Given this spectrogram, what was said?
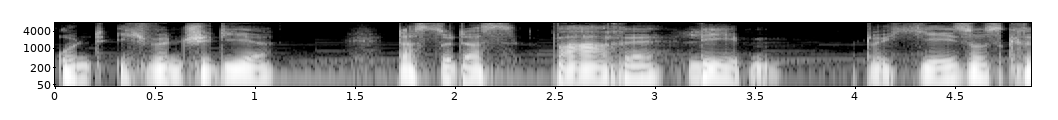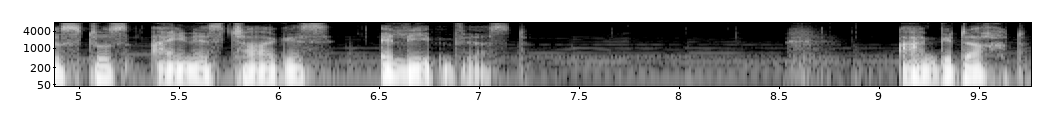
Und ich wünsche dir, dass du das wahre Leben durch Jesus Christus eines Tages erleben wirst. Angedacht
